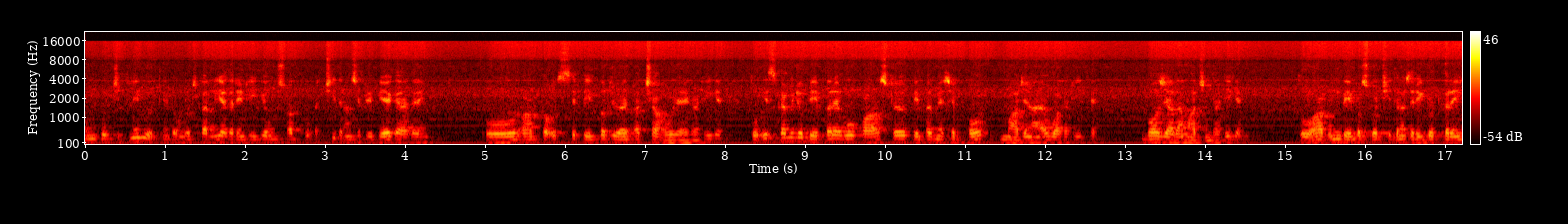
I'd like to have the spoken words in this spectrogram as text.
उनको जितने भी होते हैं डाउनलोड कर लिया करें, ठीक है, उन सबको अच्छी तरह से प्रिपेयर करा करें और आपका उससे पेपर जो है अच्छा हो जाएगा, ठीक है। तो इसका भी जो पेपर है, वो पास्ट पेपर में से बहुत मार्जिन आया हुआ था, ठीक है, बहुत ज़्यादा मार्जिन था, ठीक है। तो आप इन पेपर्स को अच्छी तरह से रिकॉर्ड करें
